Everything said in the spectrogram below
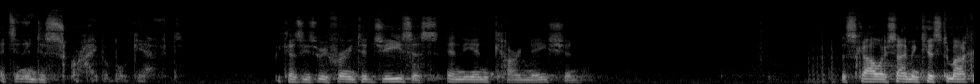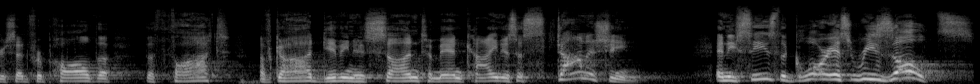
It's an indescribable gift because he's referring to Jesus and the incarnation. The scholar Simon Kistemaker said, For Paul, the, the thought of God giving his Son to mankind is astonishing. And he sees the glorious results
